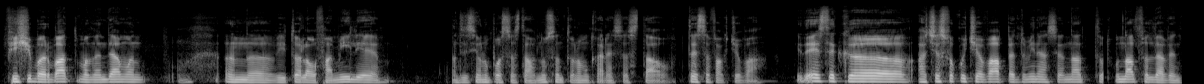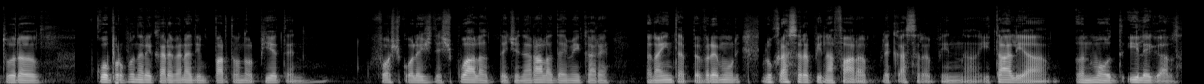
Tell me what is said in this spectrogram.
Fi și bărbat, mă gândeam în, în viitor la o familie, am zis, eu nu pot să stau, nu sunt un om care să stau, trebuie să fac ceva. Ideea este că acest făcut ceva pentru mine a însemnat un alt fel de aventură cu o propunere care venea din partea unor prieteni, foști colegi de școală, de generală de mei care înainte, pe vremuri, lucraseră prin afară, plecaseră prin uh, Italia în mod ilegal,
